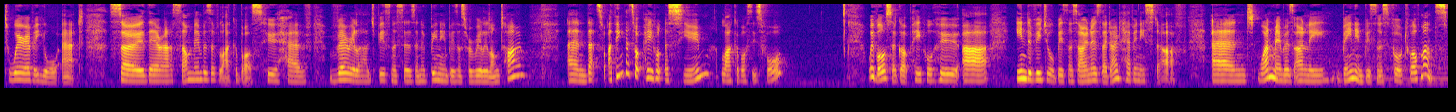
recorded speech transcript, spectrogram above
to wherever you're at. So there are some members of Like a Boss who have very large businesses and have been in business for a really long time. And that's I think that's what people assume Like a Boss is for. We've also got people who are individual business owners, they don't have any staff, and one member's only been in business for 12 months.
